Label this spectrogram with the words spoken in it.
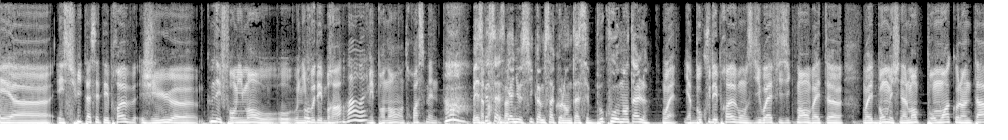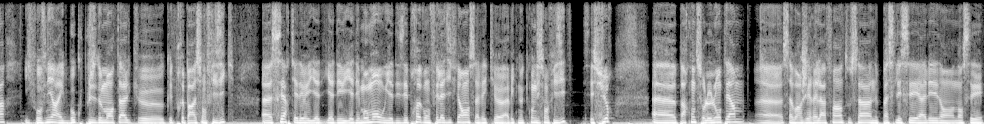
Et, euh, et suite à cette épreuve, j'ai eu euh, comme des fourmillements au, au- au niveau Au- des bras, Bras, ouais. mais pendant trois semaines. Mais est-ce que ça se pas. gagne aussi comme ça Colanta? C'est beaucoup au mental? Ouais, il y a beaucoup d'épreuves. On se dit ouais, physiquement on va être, euh, on va être bon, mais finalement pour moi Colanta, il faut venir avec beaucoup plus de mental que, que de préparation physique. Euh, certes, il y, a des- il y, y a des- il y a des moments où il y a des épreuves où on fait la différence avec euh, avec notre condition physique, c'est sûr. Euh, par contre, sur le long terme, euh, savoir gérer la faim, tout ça, ne pas se laisser aller dans, dans ces,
